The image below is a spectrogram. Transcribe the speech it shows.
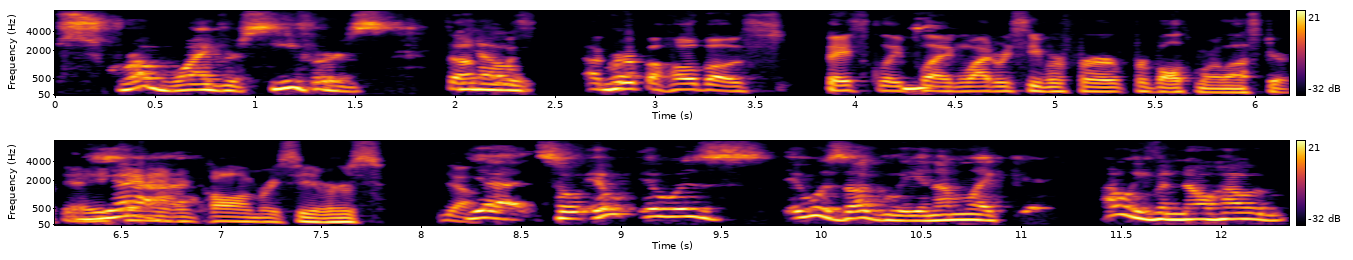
scrub wide receivers. So you know, a group of hobos basically playing wide receiver for for Baltimore last year. Yeah, you yeah. can't even call them receivers. Yeah. Yeah. So it, it was it was ugly. And I'm like, I don't even know how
